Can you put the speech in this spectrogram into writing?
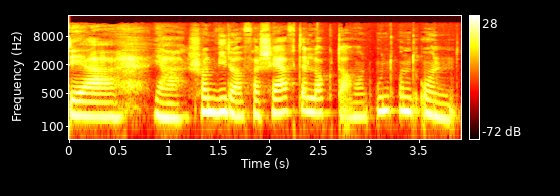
der ja schon wieder verschärfte Lockdown und und und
